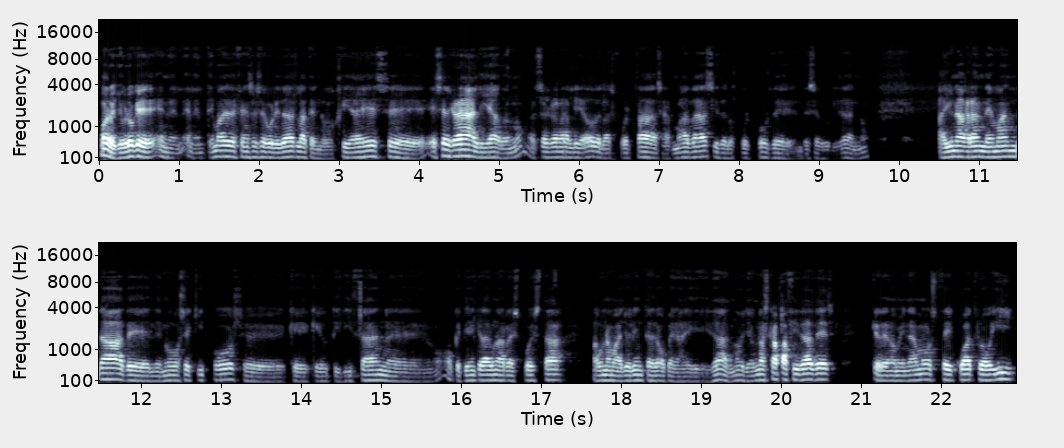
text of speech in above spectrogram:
Bueno, yo creo que en el, tema de defensa y seguridad la tecnología es, eh, es, el gran aliado, ¿no? Es el gran aliado de las Fuerzas Armadas y de los cuerpos de, seguridad, ¿no? Hay una gran demanda de, nuevos equipos eh, que, utilizan eh, o que tienen que dar una respuesta a una mayor interoperabilidad, ¿no? Y hay unas capacidades que denominamos C4I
